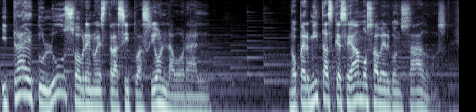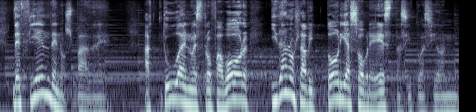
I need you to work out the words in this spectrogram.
y trae tu luz sobre nuestra situación laboral. No permitas que seamos avergonzados. Defiéndenos, Padre. Actúa en nuestro favor y danos la victoria sobre esta situación.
